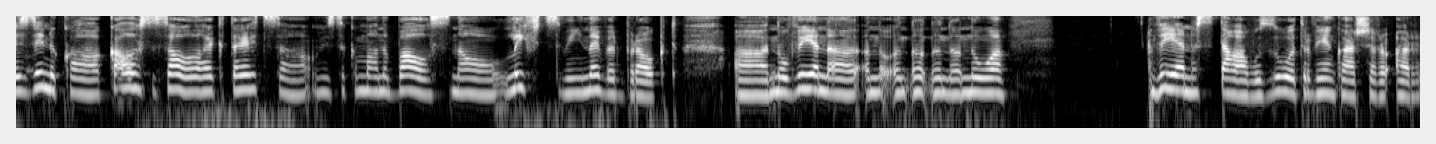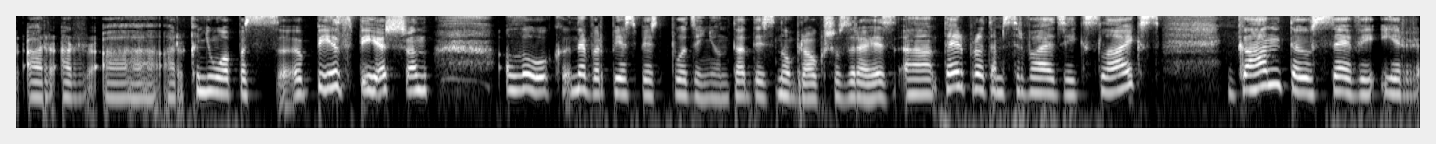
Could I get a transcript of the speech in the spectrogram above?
Es zinu, kā Kalasa savulaik teica, viņa saka, mana balss nav lifts, viņa nevar braukt uh, no viena. No, no, no, no, viena stāv uz otru vienkārši ar, ar, ar, ar, ar kņopas piespiešanu. Lūk, nevar piespiest podziņu, un tad es nobraukšu uzreiz. Te, ir, protams, ir vajadzīgs laiks. Gan tev sevi ir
